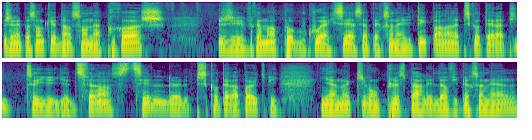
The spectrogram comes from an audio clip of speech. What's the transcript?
j'ai l'impression que dans son approche, j'ai vraiment pas beaucoup accès à sa personnalité pendant la psychothérapie. Il y, a différents styles de, de psychothérapeutes, puis il y en a qui vont plus parler de leur vie personnelle,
